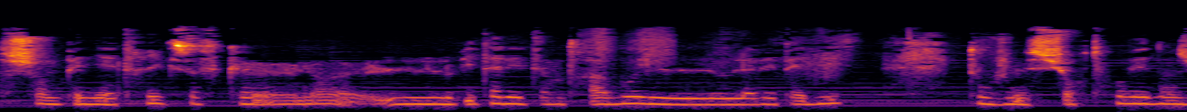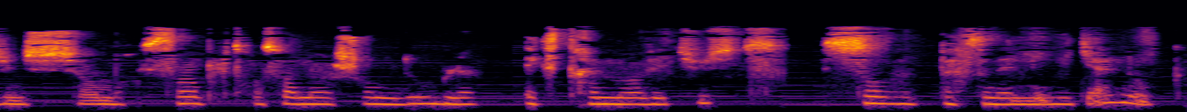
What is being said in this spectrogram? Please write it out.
chambre pédiatrique, sauf que l'hôpital était en travaux, ils ne l'avaient pas dit. Donc je me suis retrouvée dans une chambre simple, transformée en chambre double, extrêmement vétuste, sans personnel médical, donc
